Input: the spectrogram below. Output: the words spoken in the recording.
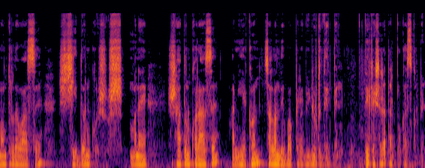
মন্ত্র দেওয়া আছে সিদ্ধন মানে সাধন করা আছে, আমি এখন চালান দেবো, আপনারা ভিডিওটি দেখবেন। দেখে সেটা তারপর কাজ করবেন।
